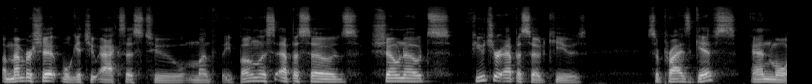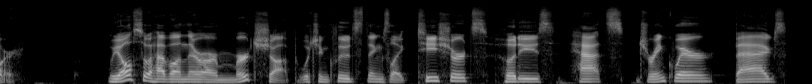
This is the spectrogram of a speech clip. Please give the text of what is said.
A membership will get you access to monthly bonus episodes, show notes, future episode cues, surprise gifts, and more. We also have on there our merch shop, which includes things like t shirts, hoodies, hats, drinkware, bags,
